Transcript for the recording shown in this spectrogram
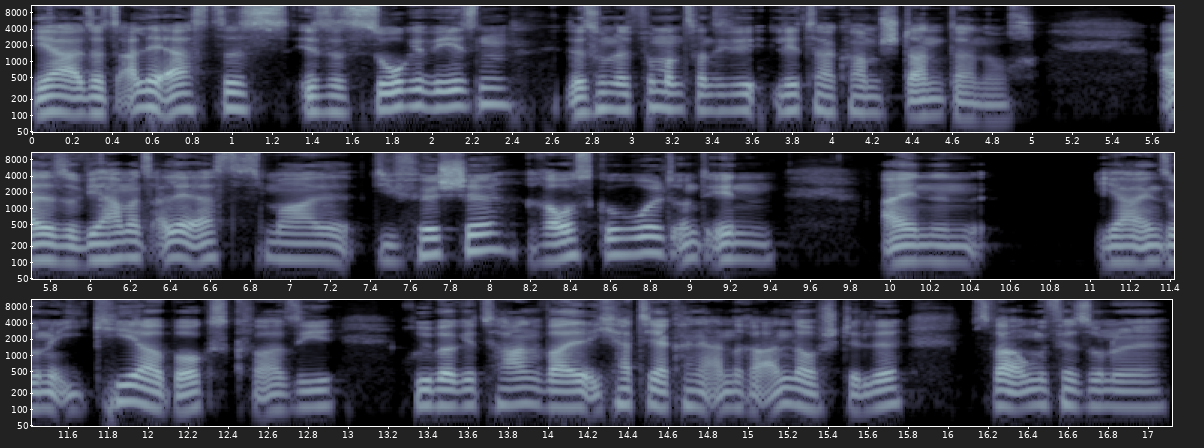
Ja, also als allererstes ist es so gewesen, das 125 Liter Aquam stand da noch. Also wir haben als allererstes mal die Fische rausgeholt und in einen, ja, in so eine Ikea-Box quasi rübergetan, weil ich hatte ja keine andere Anlaufstelle. Das war ungefähr so eine,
